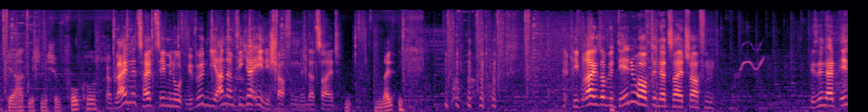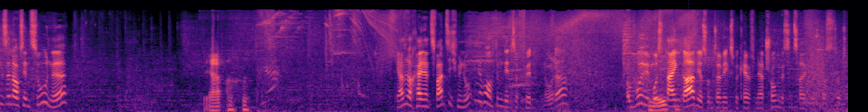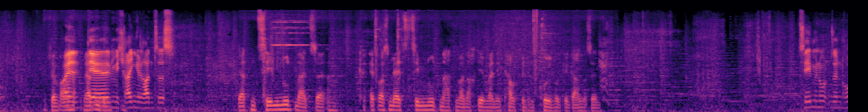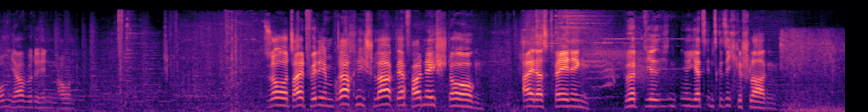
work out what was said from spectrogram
Okay, er hat mich nicht im Fokus. Verbleibende Zeit 10 Minuten. Wir würden die anderen Viecher eh nicht schaffen in der Zeit. Nein, Die Frage ist, ob wir den überhaupt in der Zeit schaffen. Wir sind halt instant auf den zu, ne? Ja. Wir haben doch keine 20 Minuten gebraucht, um den zu finden, oder? Obwohl, wir Nee. mussten einen Gravius unterwegs bekämpfen. Der hat schon ein bisschen Zeit gekostet. Weil der in mich reingerannt ist. Wir hatten 10 Minuten, als äh, etwas mehr als 10 Minuten hatten wir, nachdem wir in den Kampf mit dem Pulver gegangen sind. 10 Minuten sind rum, ja, würde hinhauen. So, Zeit für den Brachischlag der Vernichtung. All das Training wird dir jetzt ins Gesicht geschlagen.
